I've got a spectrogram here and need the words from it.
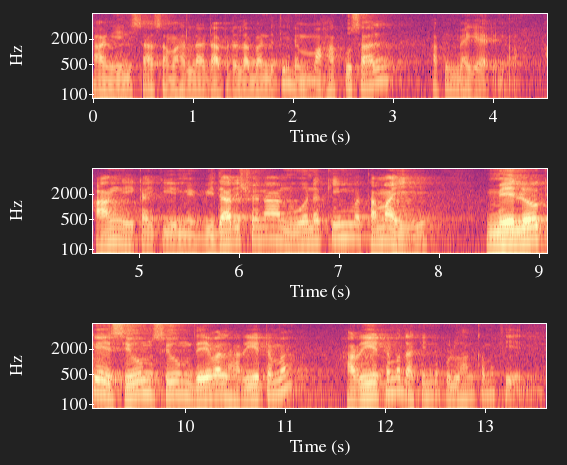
ආන් ඒ නිසා සමහරලාට අපිට ලබන්න තියෙන මහ කුසල් අපි මැගෑරෙනවා. ආන් ඒකයි කියේ මේ විදර්ශනා නුවණකින්ම තමයි මේ ලෝකයේ සියුම් සියුම් දේවල් හරියටම හරියටම දකින්න පුළුවන්කම තියෙන්නේ.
